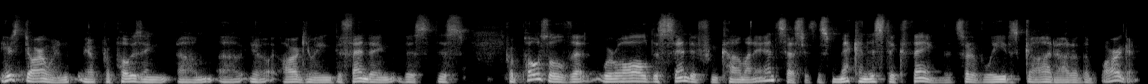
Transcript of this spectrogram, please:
Here's Darwin, you know, proposing, um, uh, you know, arguing, defending this, this proposal that we're all descended from common ancestors, this mechanistic thing that sort of leaves God out of the bargain.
